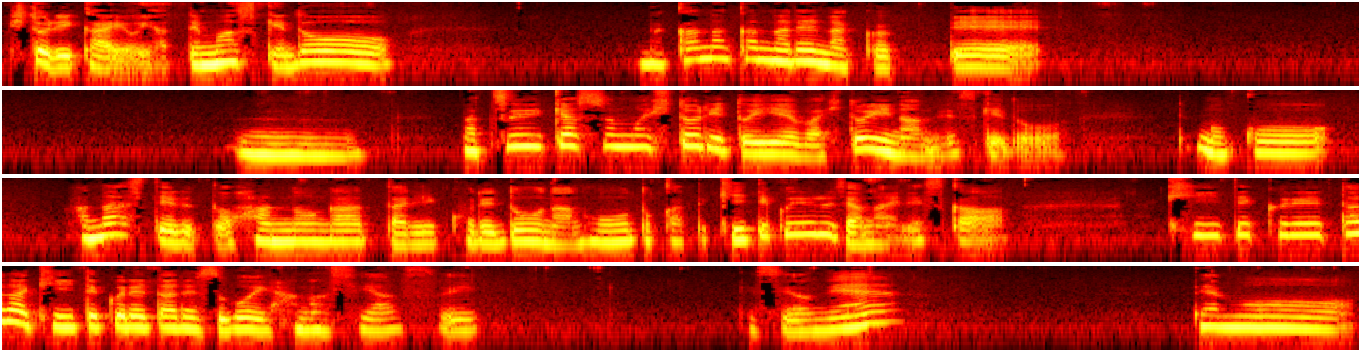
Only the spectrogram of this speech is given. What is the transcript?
一人会をやってますけど、なかなか慣れなくって、うん、まあ、ツイキャスも一人といえば一人なんですけど、でもこう、話してると反応があったり、これどうなのとかって聞いてくれるじゃないですか。聞いてくれたら聞いてくれたですごい話しやすいですよね。でも、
